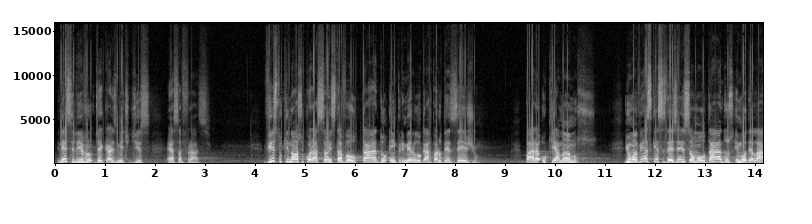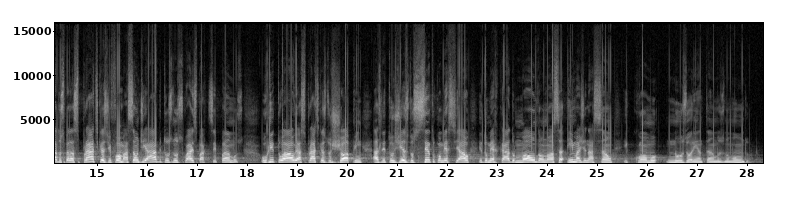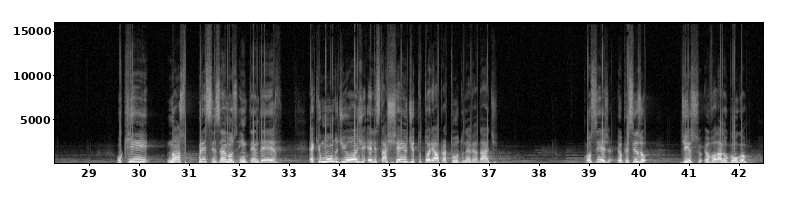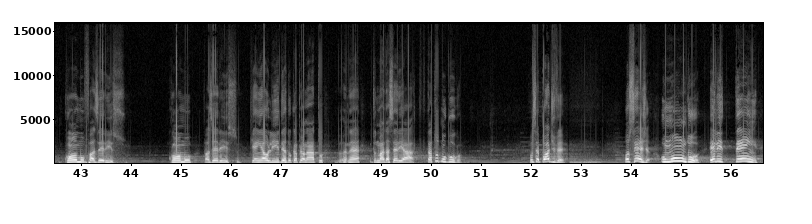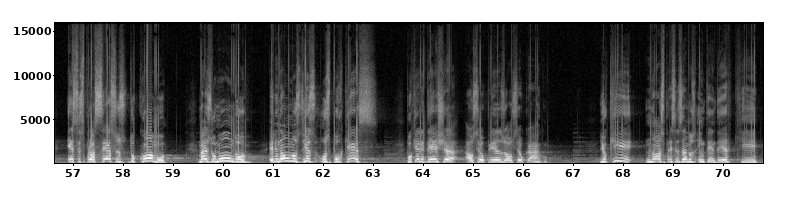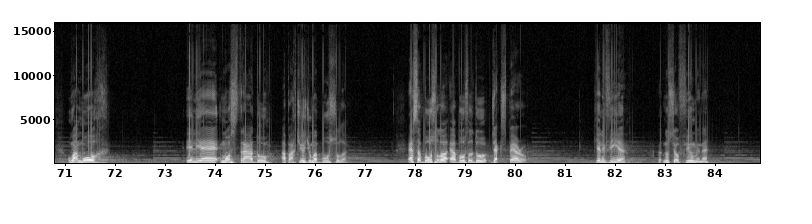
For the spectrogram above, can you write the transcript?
E nesse livro, J.K. Smith diz essa frase: Visto que nosso coração está voltado em primeiro lugar para o desejo, para o que amamos, e uma vez que esses desejos são moldados e modelados pelas práticas de formação de hábitos nos quais participamos, o ritual e as práticas do shopping, as liturgias do centro comercial e do mercado moldam nossa imaginação e como nos orientamos no mundo. O que nós precisamos entender é que o mundo de hoje ele está cheio de tutorial para tudo, não é verdade? Ou seja, eu preciso disso, eu vou lá no Google, como fazer isso? Como fazer isso? Quem é o líder do campeonato, né? Tudo mais da Série A? Está tudo no Google. Você pode ver. Ou seja, o mundo ele tem esses processos do como, mas o mundo ele não nos diz os porquês porque ele deixa ao seu peso, ao seu cargo. E o que nós precisamos entender que o amor ele é mostrado a partir de uma bússola. Essa bússola é a bússola do Jack Sparrow, que ele via no seu filme, né?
